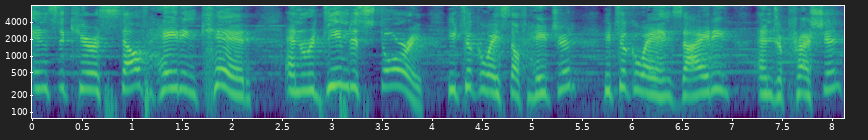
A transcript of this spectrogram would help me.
insecure, self hating kid and redeemed his story. He took away self hatred, he took away anxiety and depression,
